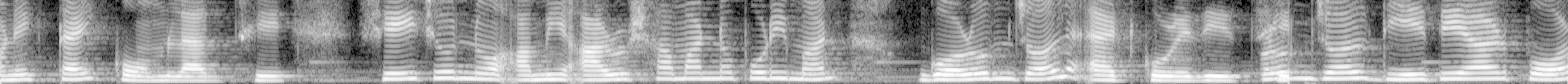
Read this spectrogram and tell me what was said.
অনেকটাই কম লাগছে। সেই জন্য আমি আরও সামান্য পরিমাণ গরম জল অ্যাড করে দিচ্ছি। গরম জল দিয়ে দেওয়ার পর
